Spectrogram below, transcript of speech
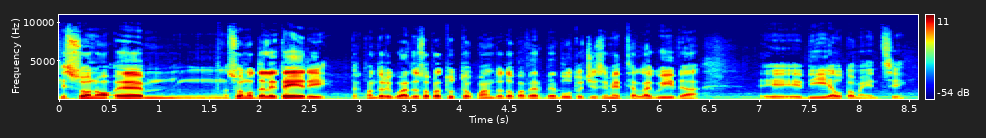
che sono, ehm, sono deleteri per quanto riguarda soprattutto quando dopo aver bevuto ci si mette alla guida eh, di automezzi.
